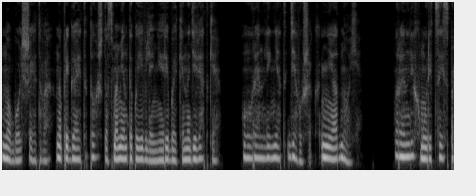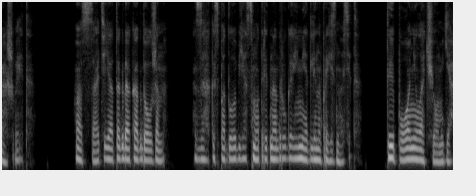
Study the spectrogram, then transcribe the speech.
Но больше этого напрягает то, что с момента появления Ребекки на девятке у Ренли нет девушек, ни одной. Ренли хмурится и спрашивает. «А ссать я тогда как должен?» Зак из-под лобья смотрит на друга и медленно произносит. «Ты понял, о чем я.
